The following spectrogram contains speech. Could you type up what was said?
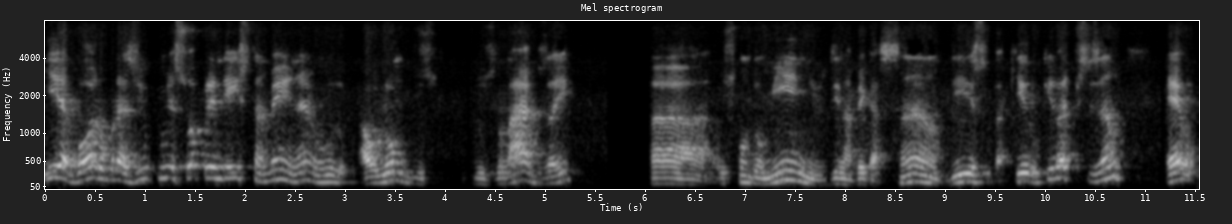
E agora o Brasil começou a aprender isso também, né? O, ao longo dos, dos lagos aí, ah, os condomínios de navegação, disso, daquilo. O que nós precisamos é,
